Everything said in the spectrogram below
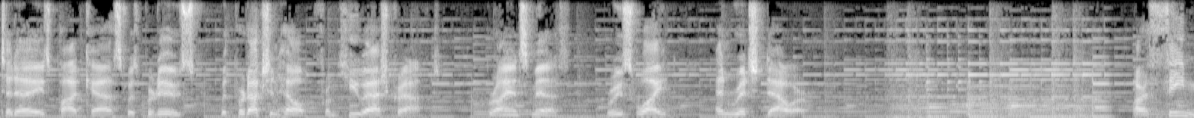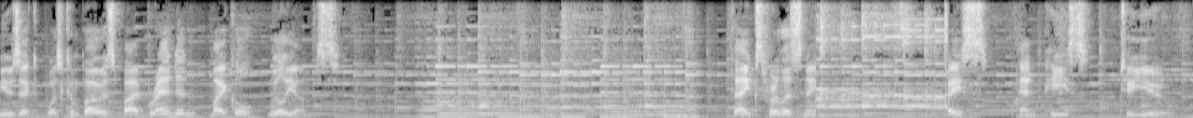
Today's podcast was produced with production help from Hugh Ashcraft, Brian Smith, Bruce White, and Rich Dower. Our theme music was composed by Brandon Michael Williams. Thanks for listening. Grace and peace to you.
